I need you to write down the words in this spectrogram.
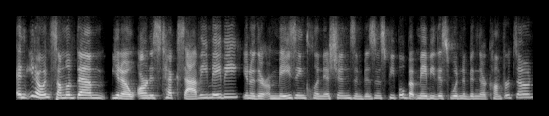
and you know and some of them you know aren't as tech savvy maybe you know they're amazing clinicians and business people but maybe this wouldn't have been their comfort zone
